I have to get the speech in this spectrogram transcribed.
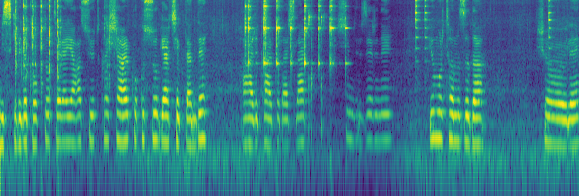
Mis gibi de koktu. Tereyağı, süt, kaşar kokusu gerçekten de harika arkadaşlar. Şimdi üzerine yumurtamızı da şöyle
